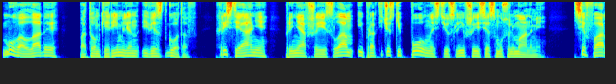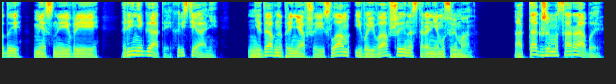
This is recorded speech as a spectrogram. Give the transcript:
Муваллады, потомки римлян и вестготов, христиане, принявшие ислам и практически полностью слившиеся с мусульманами, сефарды, местные евреи, ренегаты, христиане, недавно принявшие ислам и воевавшие на стороне мусульман, а также масарабы,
